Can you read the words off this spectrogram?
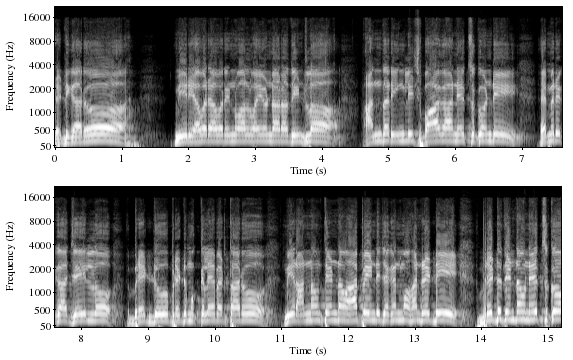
రెడ్డి గారు మీరు ఎవరెవరు ఇన్వాల్వ్ అయి ఉండారో దీంట్లో అందరు ఇంగ్లీష్ బాగా నేర్చుకోండి. అమెరికా జైల్లో బ్రెడ్ బ్రెడ్ ముక్కలే పెడతారు. మీరు అన్నం తినడం ఆపేయండి జగన్మోహన్ రెడ్డి. బ్రెడ్ తినడం నేర్చుకో.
